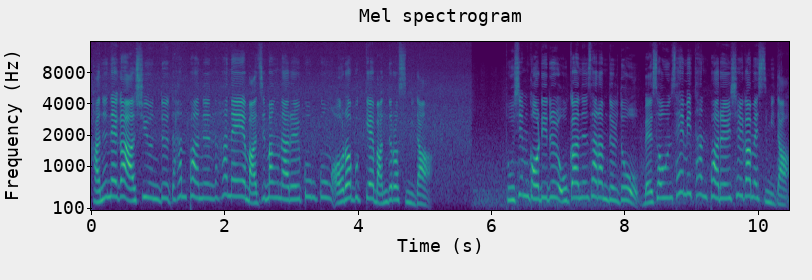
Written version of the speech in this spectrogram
가는 해가 아쉬운 듯 한파는 한 해의 마지막 날을 꽁꽁 얼어붙게 만들었습니다. 도심 거리를 오가는 사람들도 매서운 세밑 한파를 실감했습니다.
